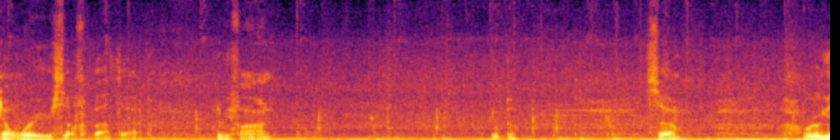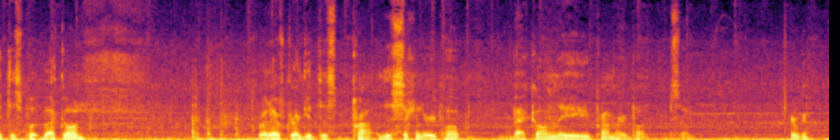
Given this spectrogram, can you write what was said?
don't worry yourself about that. It'll be fine. So we're gonna get this put back on right after I get this this secondary pump back on the primary pump. So here we go.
